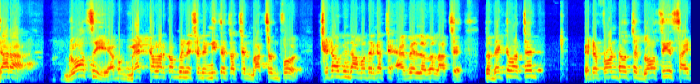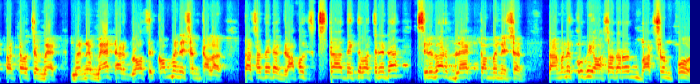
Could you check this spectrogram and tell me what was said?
যারা গ্লসি এবং ম্যাট কালার কম্বিনেশনে নিতে চাচ্ছেন ভার্সন ফোর সেটাও কিন্তু আমাদের কাছে অ্যাভেলেবেল আছে। তো দেখতে পাচ্ছেন এটা ফ্রন্টটা হচ্ছে গ্লসি সাইড পার্টটা হচ্ছে ম্যাট মানে ম্যাট আর গ্লসির কম্বিনেশন কালার তার সাথে এটা গ্রাফিক্সটা দেখতে পাচ্ছেন এটা সিলভার ব্ল্যাক কম্বিনেশন তার মানে খুবই অসাধারণ ভার্সন ফোর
